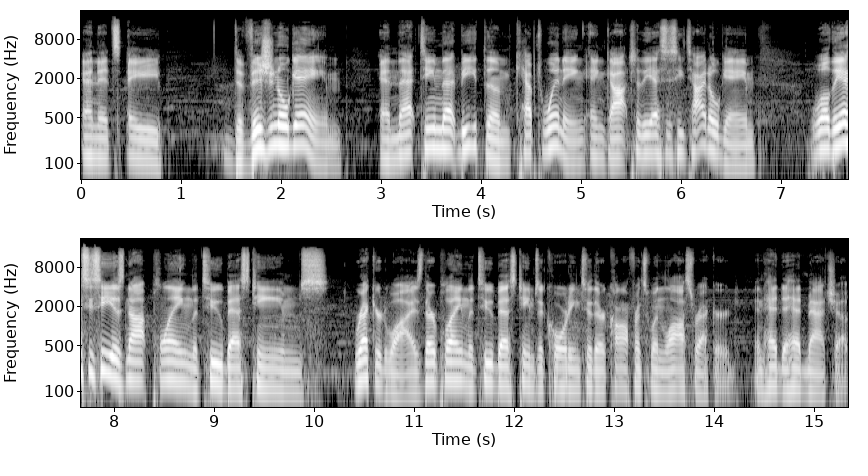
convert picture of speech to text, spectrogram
and it's a divisional game, and that team that beat them kept winning and got to the SEC title game, well, the SEC is not playing the two best teams record wise. They're playing the two best teams according to their conference win loss record and head to head matchup,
